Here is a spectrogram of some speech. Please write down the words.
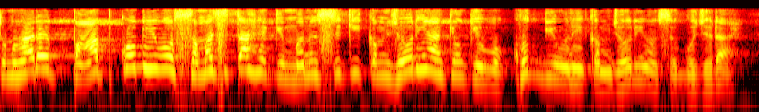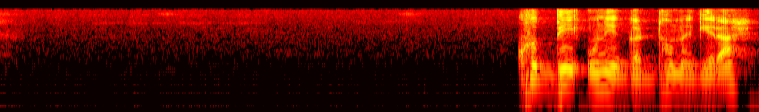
तुम्हारे पाप को भी वो समझता है कि मनुष्य की कमजोरियाँ, क्योंकि वो खुद भी उन्हीं कमजोरियों से गुजरा है। खुद भी उन्हीं गड्ढों में गिरा है।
